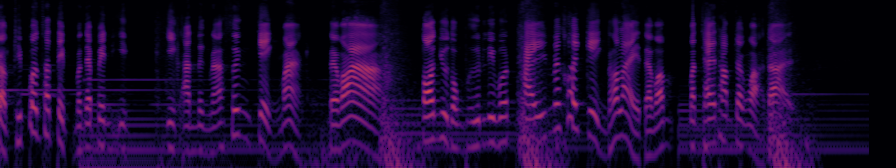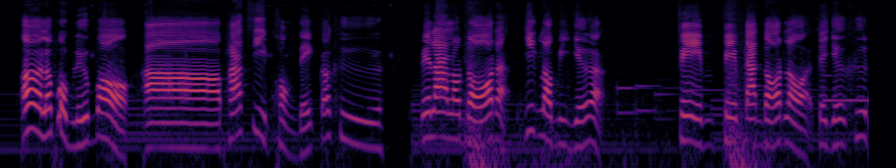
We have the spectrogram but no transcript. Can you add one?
กับทิปเปิลสเต็ปมันจะเป็นอีกอีกอันหนึ่งนะ ซึ่งเก่งมาก แต่ว่าตอนอยู่ตรงพื้นรีเวิร์สไทไม่ค่อยเก่งเท่าไหร่ แต่ว่ามันใช้ทำจังหวะได้ เออแล้วผมลืมบอกอ่าพาสซีฟของเด็กก็คือ เวลาเราดอทอะ ยิ่งเรามีเยอะเฟรมเฟรมการดอทเราอะจะเยอะขึ้น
